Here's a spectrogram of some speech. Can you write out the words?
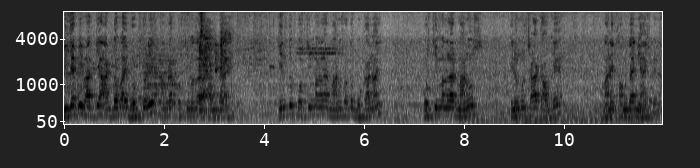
বিজেপি ভাবছে আট দফায় ভোট করে আমরা পশ্চিমবাংলার ক্ষমতায় আসব কিন্তু পশ্চিমবাংলার মানুষ অত বোকা নয়। পশ্চিমবাংলার মানুষ তৃণমূল ছাড়া কাউকে মানে ক্ষমতায় নিয়ে আসবে না।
